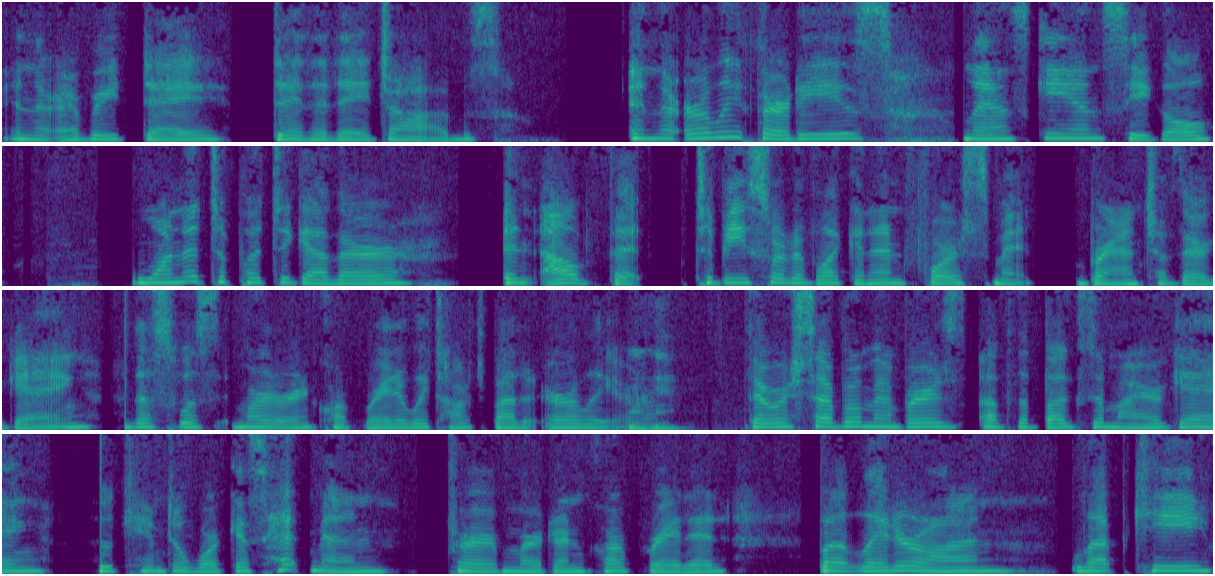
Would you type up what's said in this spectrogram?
in their everyday, day to day jobs. In the early 30s, Lansky and Siegel wanted to put together an outfit to be sort of like an enforcement branch of their gang. This was Murder Incorporated. We talked about it earlier. Mm-hmm. There were several members of the Bugs and Meyer gang who came to work as hitmen for Murder Incorporated. But later on, Lepke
